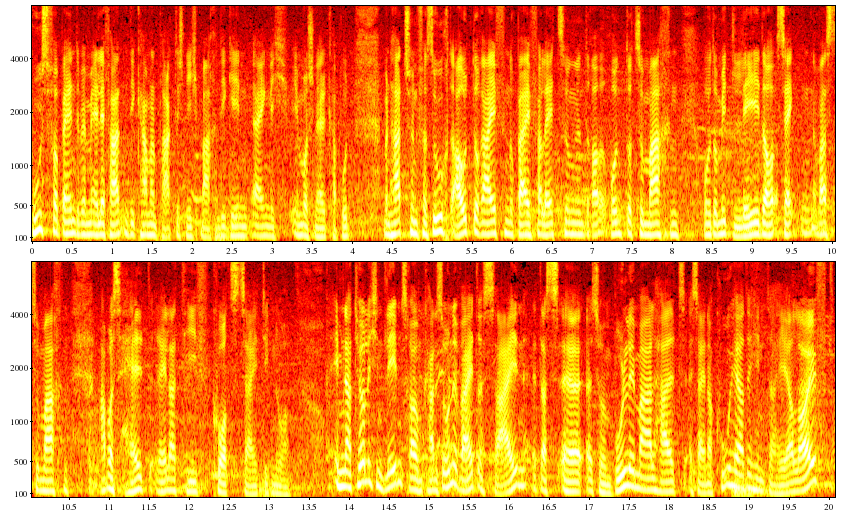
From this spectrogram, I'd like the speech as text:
Fußverbände beim Elefanten, die kann man praktisch nicht machen. Die gehen eigentlich immer schnell kaputt. Man hat schon versucht, Autoreifen bei Verletzungen runter zu machen oder mit Ledersäcken was zu machen, aber es hält relativ kurzzeitig nur. Im natürlichen Lebensraum kann es ohne weiteres sein, dass äh, so ein Bulle mal halt seiner Kuhherde hinterherläuft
